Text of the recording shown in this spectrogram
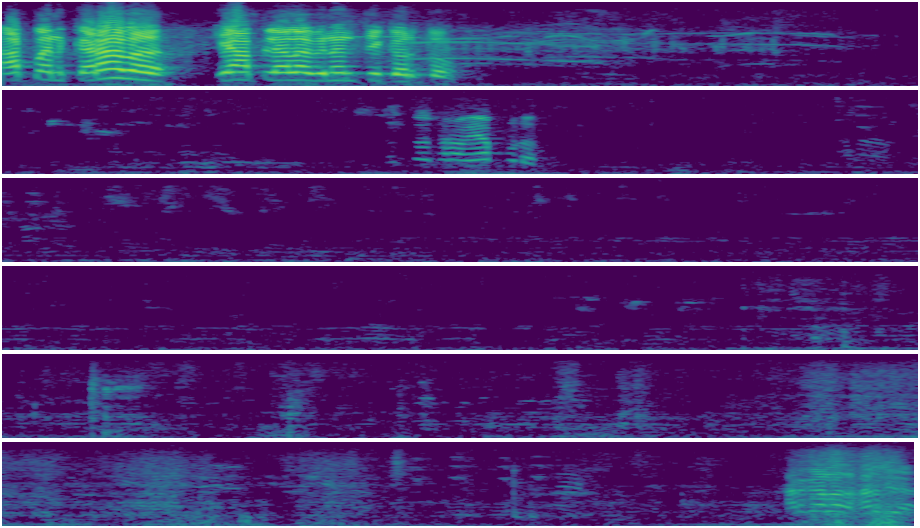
आपण करावं ही आपल्याला विनंती करतो संतोषराव, या पुढं. हार घाला, हार घाला.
